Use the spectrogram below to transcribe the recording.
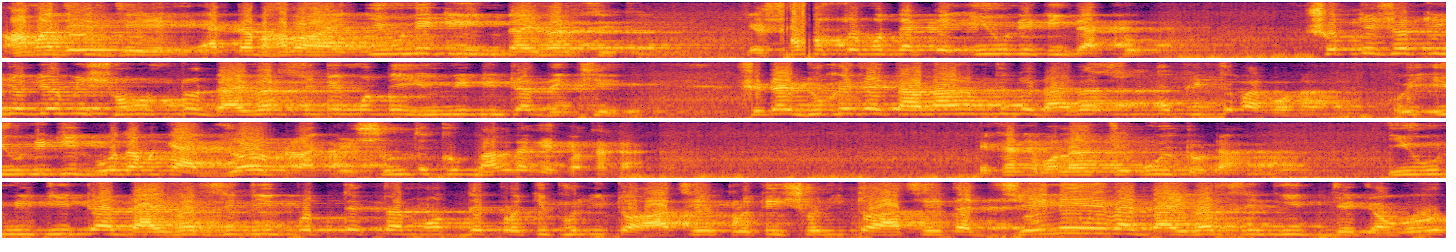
আমাদের যে একটা ভাবা হয় ইউনিটি ইন ডাইভার্সিটি যে সমস্ত মধ্যে একটা ইউনিটি দেখো। সত্যি সত্যি যদি আমি সমস্ত ডাইভার্সিটির মধ্যে ইউনিটিটা দেখি সেটাই ঢুকে যায় তা না আমি কিন্তু ডাইভার্সিটিতে ফিরতে পারব না। ওই ইউনিটির বোধ আমাকে অ্যাবজর্ব রাখবে। শুনতে খুব ভালো লাগে কথাটা। এখানে বলা হচ্ছে উল্টোটা। ইউনিটিটা ডাইভার্সিটির প্রত্যেকটার মধ্যে প্রতিফলিত আছে প্রতিসরিত আছে, এটা জেনে এবার ডাইভার্সিটির যে জগৎ,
